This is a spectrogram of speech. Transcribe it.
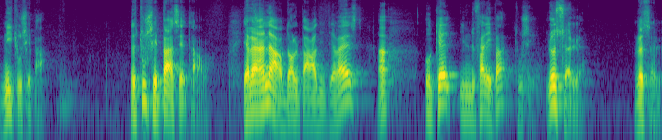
n'y touchez pas. Ne touchez pas à cet arbre. Il y avait un arbre dans le paradis terrestre hein, auquel il ne fallait pas toucher. Le seul. Le seul.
